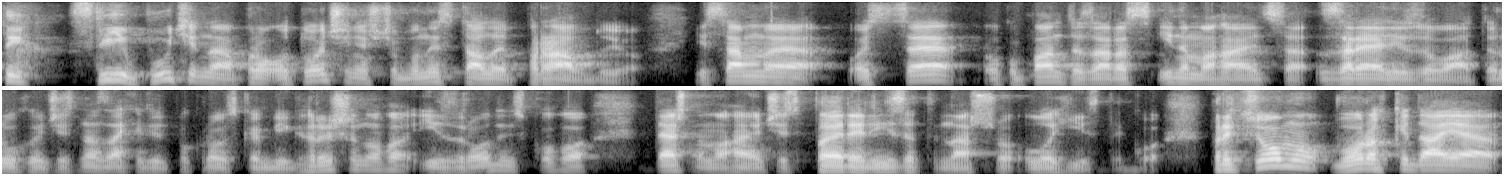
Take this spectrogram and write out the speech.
тих слів Путіна про оточення, щоб вони стали правдою. І саме ось це окупанти зараз і намагаються зреалізувати, рухаючись на захід від Покровська бік Гришиного і з Родинського, теж намагаючись перерізати нашу логістику. При цьому ворог кидає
